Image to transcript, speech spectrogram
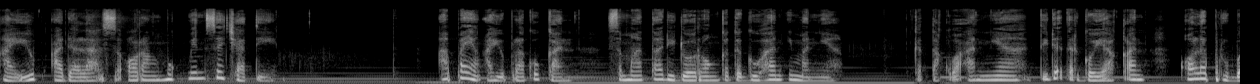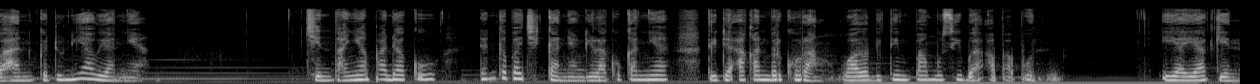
Ayub adalah seorang mukmin sejati. Apa yang Ayub lakukan semata didorong keteguhan imannya. Ketakwaannya tidak tergoyahkan oleh perubahan keduniawiannya. Cintanya padaku dan kebajikan yang dilakukannya tidak akan berkurang walau ditimpa musibah apa pun. Ia yakin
